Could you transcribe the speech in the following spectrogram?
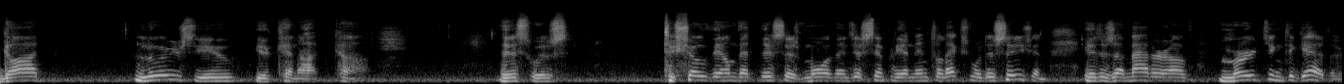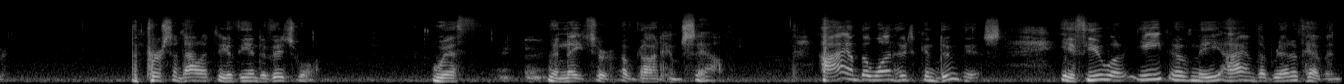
God lures you, you cannot come. This was to show them that this is more than just simply an intellectual decision. It is a matter of merging together the personality of the individual with the nature of God Himself. I am the one who can do this. If you will eat of me, I am the bread of heaven.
